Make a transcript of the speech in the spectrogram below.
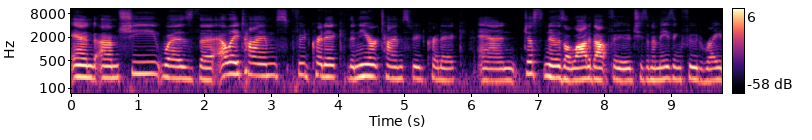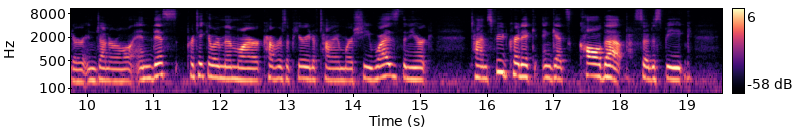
and um, she was the LA Times food critic, the New York Times food critic, and just knows a lot about food. She's an amazing food writer in general. And this particular memoir covers a period of time where she was the New York Times food critic and gets called up, so to speak,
